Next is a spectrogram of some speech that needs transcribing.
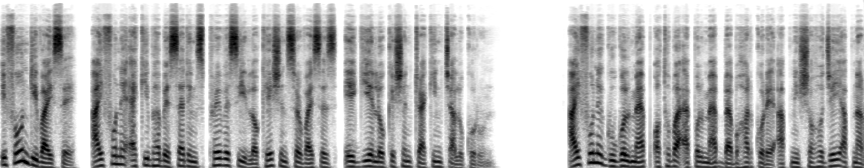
ইফোন ডিভাইসে আইফোনে একইভাবে সেটিংস প্রেভেসি লোকেশন সার্ভিসেস এ গিয়ে লোকেশন ট্র্যাকিং চালু করুন। আইফোনে গুগল ম্যাপ অথবা অ্যাপল ম্যাপ ব্যবহার করে আপনি সহজেই আপনার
